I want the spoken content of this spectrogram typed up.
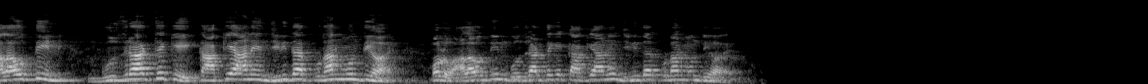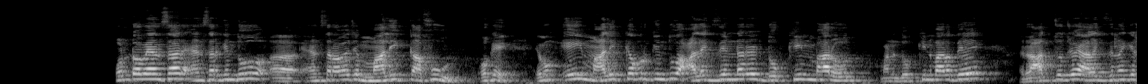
আলাউদ্দিন গুজরাট থেকে কাকে আনেন যিনি তার প্রধানমন্ত্রী হয়? বলো, আলাউদ্দিন গুজরাট থেকে কাকে আনেন যিনি তার প্রধানমন্ত্রী হয়? কোনটা হবে অ্যান্সার অ্যান্সার কিন্তু অ্যান্সার হবে যে মালিক কাফুর ওকে এবং এই মালিক কাপুর কিন্তু আলেকজান্ডারের দক্ষিণ ভারত মানে দক্ষিণ ভারতে রাজ্য জয় আলেকজান্ডারকে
